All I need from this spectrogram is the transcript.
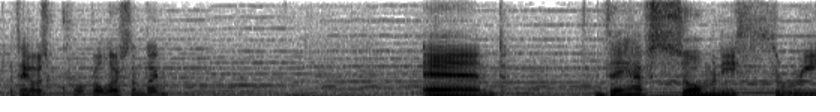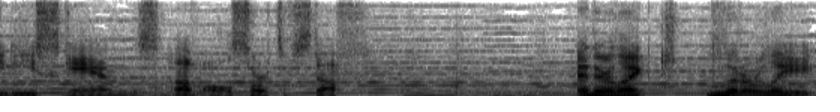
I think it was Corkle or something. And they have so many 3D scans of all sorts of stuff. And they're like, literally,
